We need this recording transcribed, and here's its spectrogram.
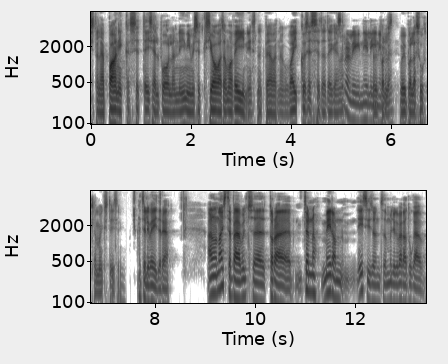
siis ta läheb paanikasse, et teisel pool on inimesed, kes joovad oma veini, sest nad peavad nagu vaikuses seda tegema seal. oli neli võib-olla inimest,, võib-olla suhtlema üksteisega. see oli veider jah. aga no naistepäev üldse tore, see on noh, meil on, Eestis on see muidugi väga tugev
